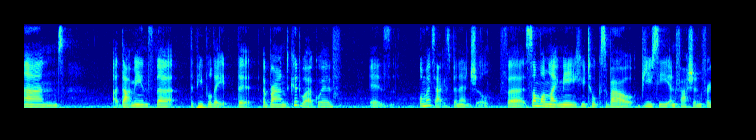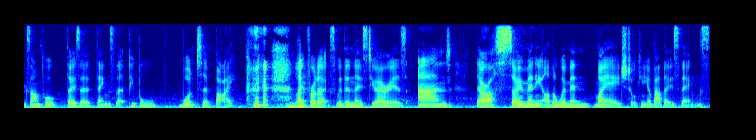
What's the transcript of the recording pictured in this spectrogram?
and that means that the people that, that a brand could work with is almost exponential. For someone like me who talks about beauty and fashion, for example, those are things that people want to buy, mm-hmm. like products within those two areas. And there are so many other women my age talking about those things.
